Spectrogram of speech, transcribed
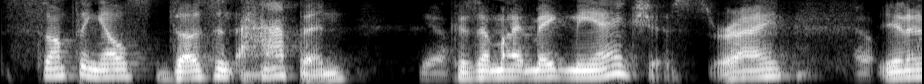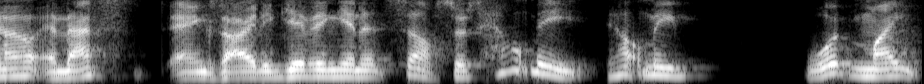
something else doesn't happen because yeah. that might make me anxious, right? Yep. You know, and that's anxiety giving in itself. So help me, help me. What might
